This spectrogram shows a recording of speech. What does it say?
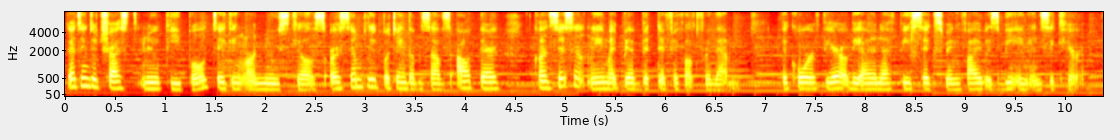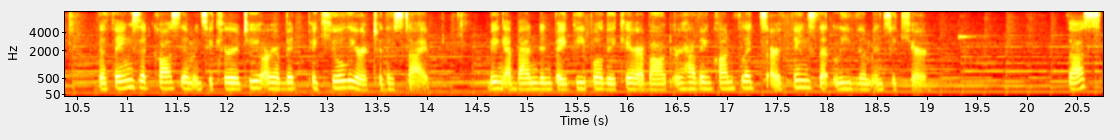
getting to trust new people, taking on new skills, or simply putting themselves out there consistently might be a bit difficult for them. The core fear of the INFP 6 Wing 5 is being insecure. The things that cause them insecurity are a bit peculiar to this type. Being abandoned by people they care about or having conflicts are things that leave them insecure. Thus,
